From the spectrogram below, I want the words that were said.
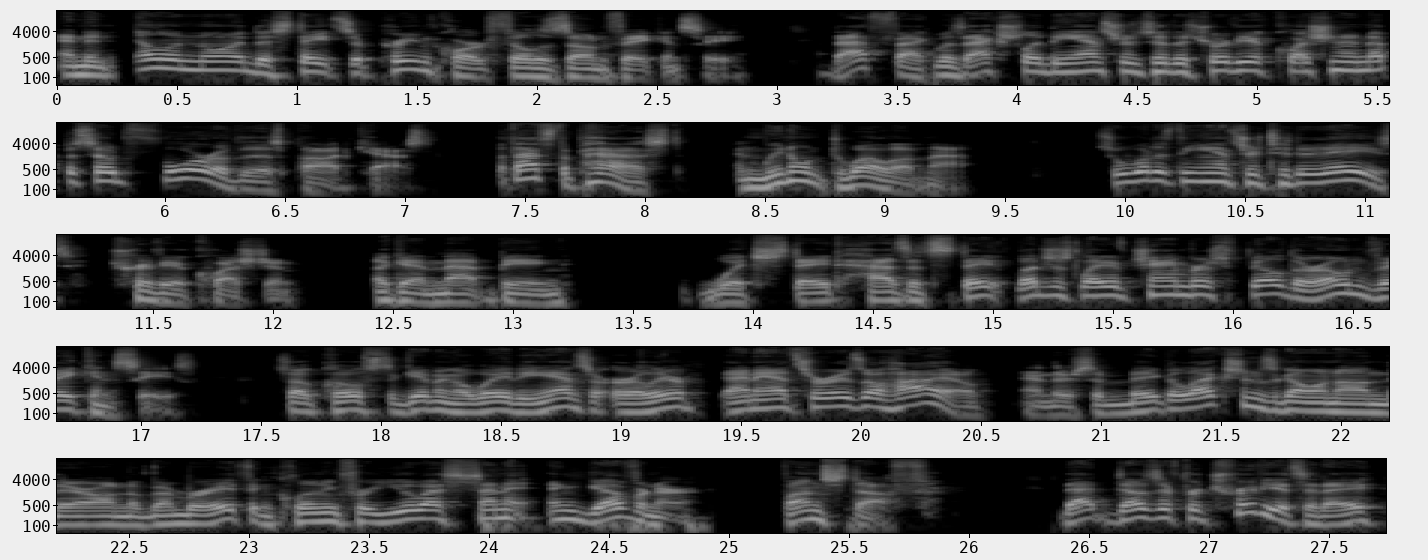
And in Illinois, the state Supreme Court fills its own vacancy. That fact was actually the answer to the trivia question in episode 4 of this podcast. But that's the past, and we don't dwell on that. So, what is the answer to today's trivia question? Again, that being which state has its state legislative chambers fill their own vacancies? So close to giving away the answer earlier, that answer is Ohio. And there's some big elections going on there on November 8th, including for U.S. Senate and governor. Fun stuff. That does it for trivia today.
